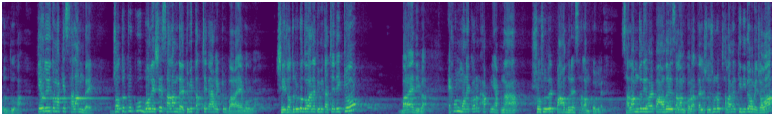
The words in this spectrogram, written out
রুদ্দুহা। কেউ যদি তোমাকে সালাম দেয়, যতটুকু বলে সে সালাম দেয়, তুমি তার চাইতে আরও একটু বাড়ায় বলবা। সে যতটুকু দোয়া দেয়, তুমি তার চাইতে একটু বাড়ায় দিবা। এখন মনে করেন আপনি আপনার শ্বশুরের পাও ধরে সালাম করলেন। সালাম যদি হয় পাও ধরে সালাম করা। তাহলে শ্বশুরের সালামের কি দিতে হবে জবাব?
